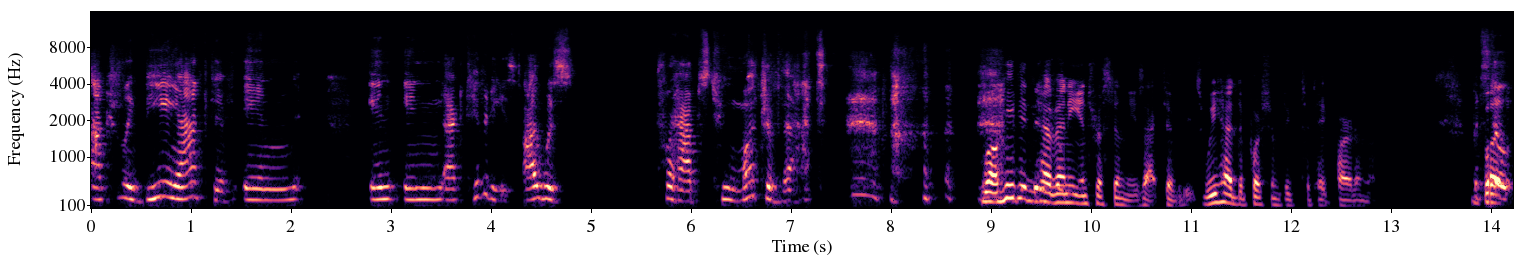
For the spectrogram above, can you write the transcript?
actually being active in in in activities. I was perhaps too much of that. well, he didn't have any interest in these activities. We had to push him to, to take part in them. But, but still,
